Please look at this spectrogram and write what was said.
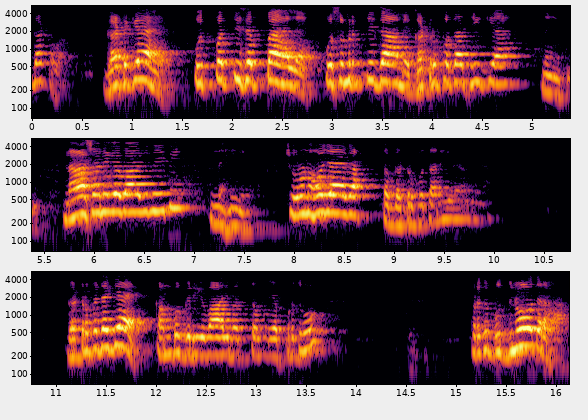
घटवत। घट क्या है? उत्पत्ति से पहले, उस मृत्यु में घट रूपता थी क्या? नहीं थी। नाश होने के बाद में भी नहीं है। चूर्ण हो जाएगा, तब घट रूपता नहीं रह गया। घट रूपता क्या है? कंब या पृथु? पृथु बुद्धनोद रहा।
